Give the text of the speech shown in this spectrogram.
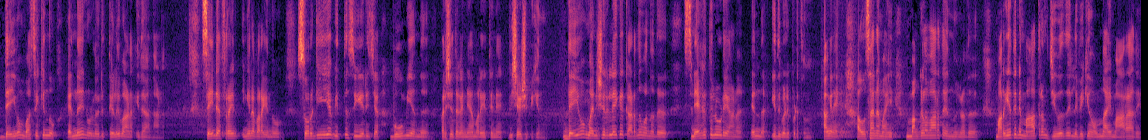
ദൈവം വസിക്കുന്നു എന്നതിനുള്ള ഒരു തെളിവാണ് ഇത് എന്നാണ്. സെയിന്റ് എഫ്രൈം ഇങ്ങനെ പറയുന്നു സ്വർഗീയ വിത്ത് സ്വീകരിച്ച ഭൂമിയെന്ന് പരിശുദ്ധ കന്യാമറിയത്തിനെ വിശേഷിപ്പിക്കുന്നു. ദൈവം മനുഷ്യരിലേക്ക് കടന്നു വന്നത് സ്നേഹത്തിലൂടെയാണ് എന്ന് ഇത് വെളിപ്പെടുത്തുന്നു. അങ്ങനെ അവസാനമായി മംഗളവാർത്ത എന്നുള്ളത് മറിയത്തിന്റെ മാത്രം ജീവിതത്തിൽ ലഭിക്കുന്ന ഒന്നായി മാറാതെ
